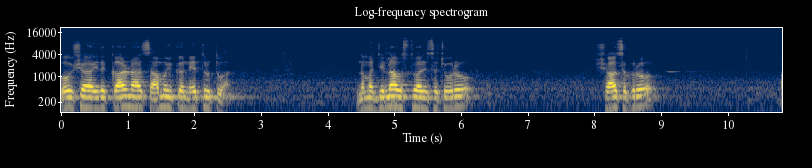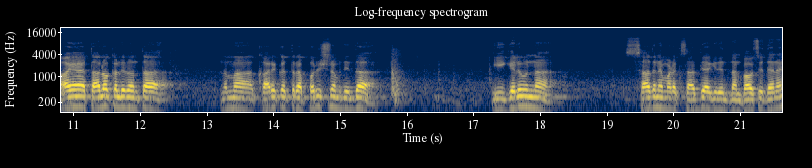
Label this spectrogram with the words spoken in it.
ಬಹುಶಃ ಇದಕ್ಕೆ ಕಾರಣ ಸಾಮೂಹಿಕ ನೇತೃತ್ವ. ನಮ್ಮ ಜಿಲ್ಲಾ ಉಸ್ತುವಾರಿ ಸಚಿವರು, ಶಾಸಕರು, ಆಯಾ ತಾಲೂಕಲ್ಲಿರುವಂಥ ನಮ್ಮ ಕಾರ್ಯಕರ್ತರ ಪರಿಶ್ರಮದಿಂದ ಈ ಗೆಲುವನ್ನು ಸಾಧನೆ ಮಾಡೋಕ್ಕೆ ಸಾಧ್ಯ ಆಗಿದೆ ಅಂತ ನಾನು ಭಾವಿಸಿದ್ದೇನೆ.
